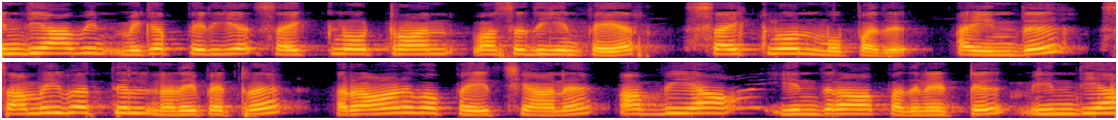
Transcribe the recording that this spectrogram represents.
இந்தியாவின் மிகப்பெரிய சைக்ளோட்ரான் வசதியின் பெயர் சைக்ளோன் முப்பது. ஐந்து சமீபத்தில் நடைபெற்ற ராணுவ பயிற்சியான அபியா இந்திரா பதினெட்டு இந்தியா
